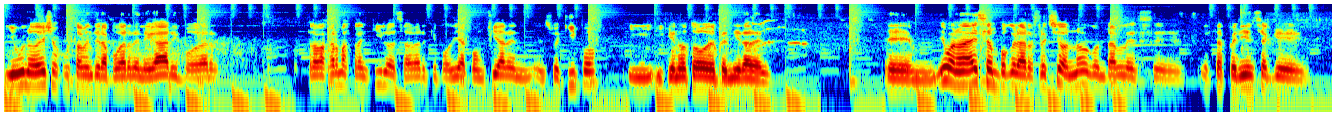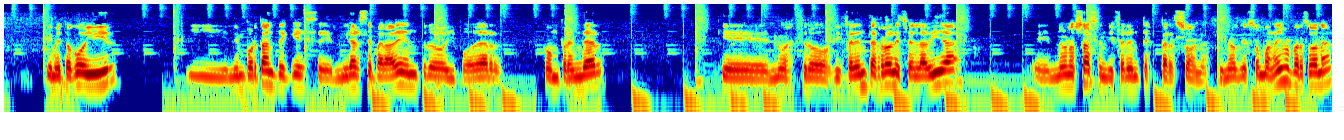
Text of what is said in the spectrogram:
y uno de ellos justamente era poder delegar y poder trabajar más tranquilo al saber que podía confiar en, su equipo y, que no todo dependiera de él. Eh, y bueno, esa es un poco la reflexión, ¿no? Contarles eh, esta experiencia que, me tocó vivir y lo importante que es eh, mirarse para adentro y poder comprender que nuestros diferentes roles en la vida no nos hacen diferentes personas, sino que somos la misma persona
